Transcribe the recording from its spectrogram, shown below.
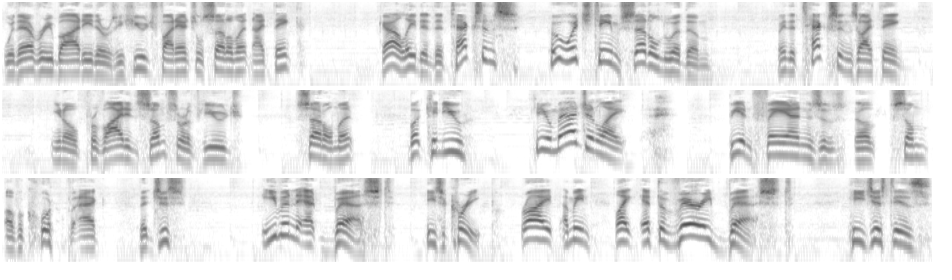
with everybody. There was a huge financial settlement, and I think, golly, did the Texans? Who? Which team settled with them? I mean, the Texans, I think, you know, provided some sort of huge settlement. But can you can you imagine like being fans of, of some of a quarterback that just even at best he's a creep, right? I mean, like at the very best, he just is.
